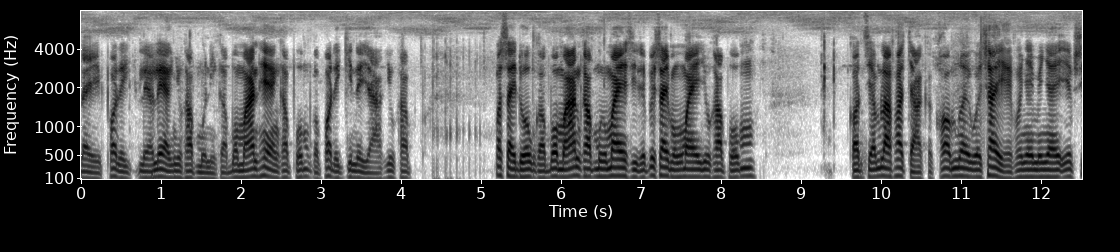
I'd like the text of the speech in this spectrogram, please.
ได้พ่อได้แล้วแรงอยู่ครับมื้อนี้ก็บ่มานแห้งครับ ผมก็พ่อได้กินได้อยากอยู่ครับมาใส่โดมกับบ่มานครับมือใหม่สิได้ไปใส่หมองใหม่อยู่ครับ ผม ก่อนเสียมลาพระจากกับข้อมน้อยไว้ใช่ให้พ่อใหญ่แม่ใหญ่ FC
